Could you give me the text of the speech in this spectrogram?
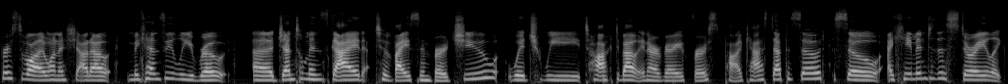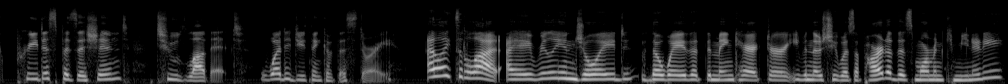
First of all, I want to shout out Mackenzie Lee wrote a gentleman's guide to vice and virtue, which we talked about in our very first podcast episode. So I came into this story like predispositioned to love it. What did you think of this story? I liked it a lot. I really enjoyed the way that the main character, even though she was a part of this Mormon community,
